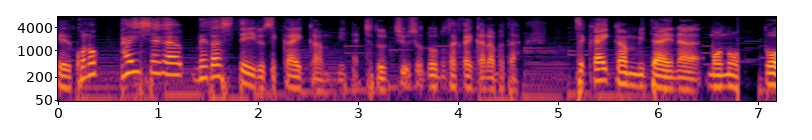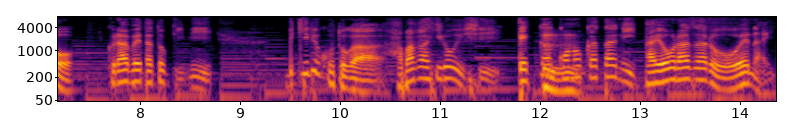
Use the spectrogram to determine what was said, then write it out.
えーこの会社が目指している世界観みたいな、ちょっと抽象度の高いからまた、世界観みたいなものと比べたときに、できることが幅が広いし、結果この方に頼らざるを得ない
